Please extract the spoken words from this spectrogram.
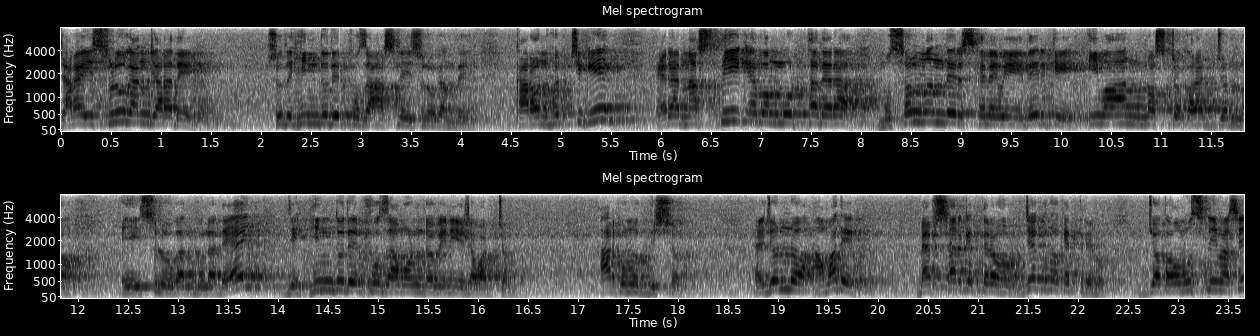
যারা এই স্লোগান যারা দেয় শুধু হিন্দুদের পূজা আসলে এই স্লোগান দেয়। কারণ হচ্ছে কি, এরা নাস্তিক এবং মূর্থাদেরা মুসলমানদের ছেলে মেয়েদেরকে ইমান নষ্ট করার জন্য এই স্লোগানগুলো দেয় যে হিন্দুদের পূজা মণ্ডপে নিয়ে যাওয়ার জন্য। আর কোনো উদ্দেশ্য না। এজন্য আমাদের ব্যবসার ক্ষেত্রে হোক, যে কোনো ক্ষেত্রে হোক, যত মুসলিম আছে,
